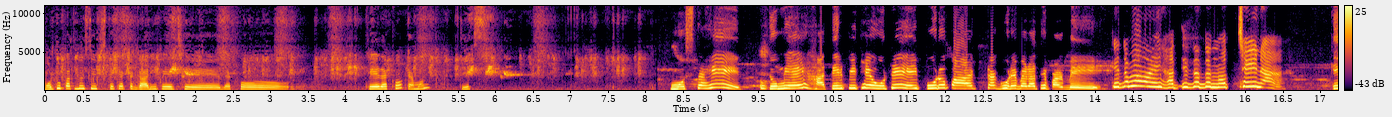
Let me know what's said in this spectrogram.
মোটু পাতলু চিপস থেকে একটা গাড়ি পেয়েছে। দেখো। খেয়ে দেখো কেমন চিপস মুস্তাহিদ তুমি এই হাতির পিঠে উঠে এই পুরো পার্কটা ঘুরে বেড়াতে পারবে। কিন্তু বাবা এই হাতিটা তো নড়ছেই না। কি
